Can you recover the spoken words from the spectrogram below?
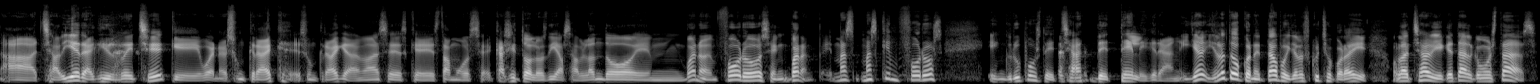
a Xavier Aguirreche, que bueno, es un crack, es un crack, y además es que estamos eh, casi todos los días hablando en, bueno, en foros, en, bueno, más, más que en foros, en grupos de chat de Telegram. Y ya, ya lo tengo conectado, pues ya lo escucho por ahí. Hola Xavi, ¿qué tal? ¿Cómo estás?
